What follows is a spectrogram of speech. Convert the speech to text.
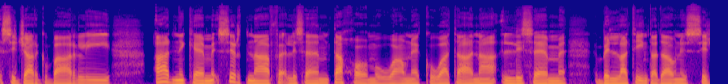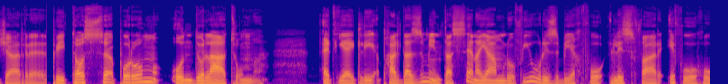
siġar kbar li għadni kemm sirt naf l-isem tagħhom u hawnhekk huwa tana l-isem bil-Latin ta' dawn is-siġar, Phytosporum undulatum. Qed jgħid li bħal daż-żmien tas-sena jagħmlu fjuri sbieħ fuq l-isfar ifuħu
